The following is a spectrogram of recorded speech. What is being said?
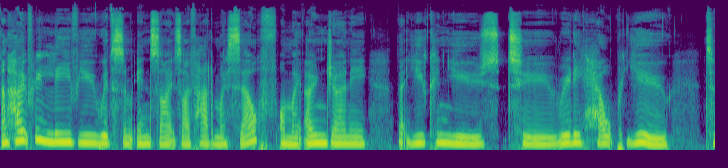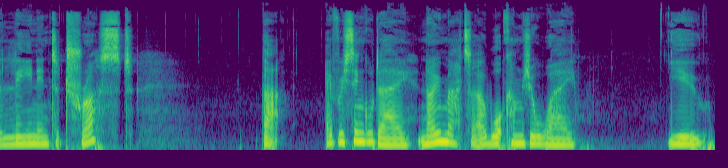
and hopefully leave you with some insights I've had myself on my own journey that you can use to really help you to lean into trust that every single day, no matter what comes your way, you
